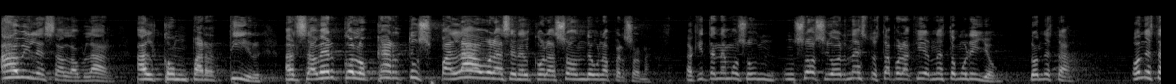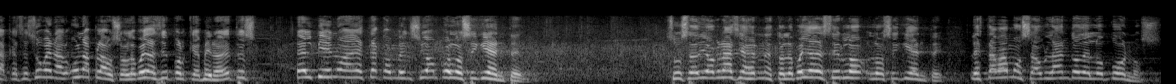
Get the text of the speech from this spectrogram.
hábiles al hablar, al compartir, al saber colocar tus palabras en el corazón de una persona. Aquí tenemos un, socio, Ernesto, está por aquí, Ernesto Murillo. ¿Dónde está? ¿Dónde está? Que se suben un aplauso. Le voy a decir por qué. Mira, este es, él vino a esta convención por lo siguiente. Sucedió, gracias Ernesto. Le voy a decir lo, lo siguiente. Le estábamos hablando de los bonos.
